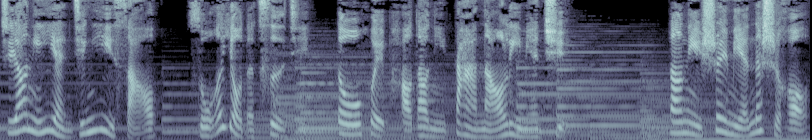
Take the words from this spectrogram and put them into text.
只要你眼睛一扫，所有的刺激都会跑到你大脑里面去。当你睡眠的时候，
